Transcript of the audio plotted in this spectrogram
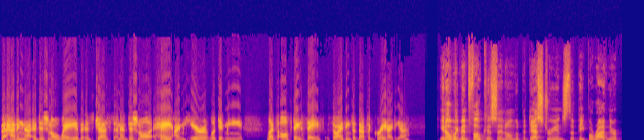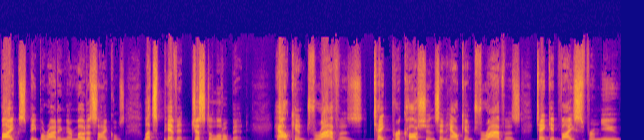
but having that additional wave is just an additional, hey, I'm here, look at me, let's all stay safe. So I think that that's a great idea. You know, we've been focusing on the pedestrians, the people riding their bikes, people riding their motorcycles. Let's pivot just a little bit. How can drivers take precautions and how can drivers take advice from you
